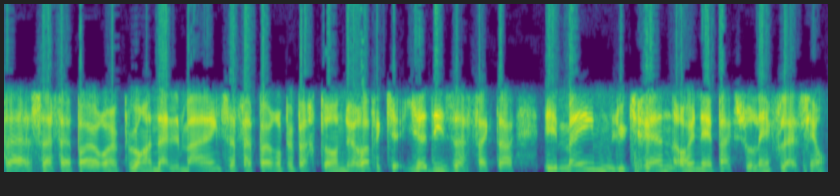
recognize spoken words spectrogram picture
ça, ça fait peur un peu en Allemagne, ça fait peur un peu partout en Europe. Qu'il y a des facteurs. Et même l'Ukraine a un impact sur l'inflation.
